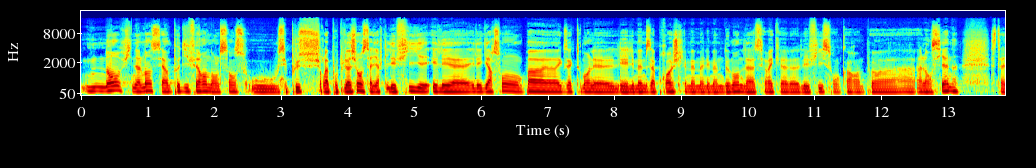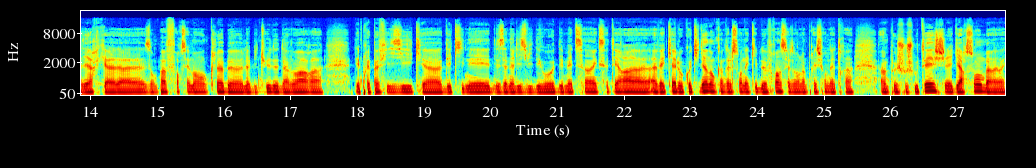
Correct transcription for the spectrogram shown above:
Non, finalement, c'est un peu différent dans le sens où c'est plus sur la population, c'est-à-dire que les filles filles et les, et les garçons n'ont pas exactement les, les, les, mêmes approches, les mêmes, les mêmes demandes. Là, c'est vrai que les filles sont encore un peu à, à l'ancienne, c'est-à-dire qu'elles n'ont pas forcément en club l'habitude d'avoir des prépas physiques, des kinés, des analyses vidéo, des médecins, etc. avec elles au quotidien. Donc quand elles sont en équipe de France, elles ont l'impression d'être un peu chouchoutées. Chez les garçons, ben,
